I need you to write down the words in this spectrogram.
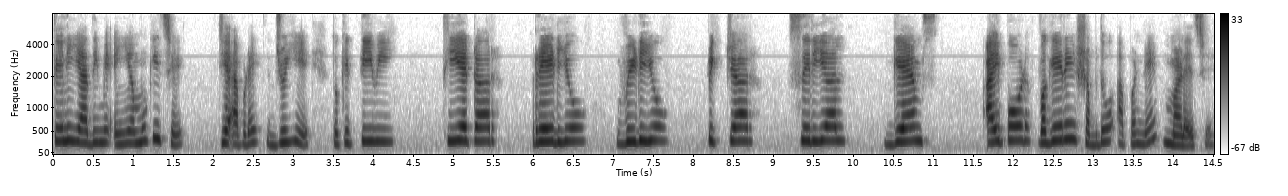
તેની યાદી મેં અહીંયા મૂકી છે, જે આપણે જોઈએ. તો કે TV, theatre, radio, video, picture, serial, games, iPod વગેરે શબ્દો આપણને મળે છે.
